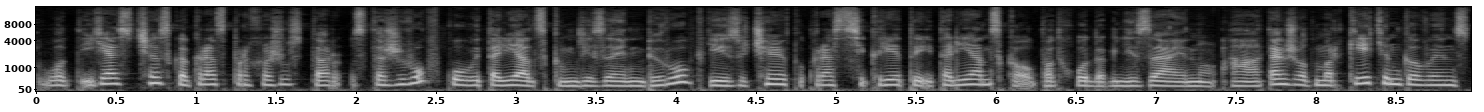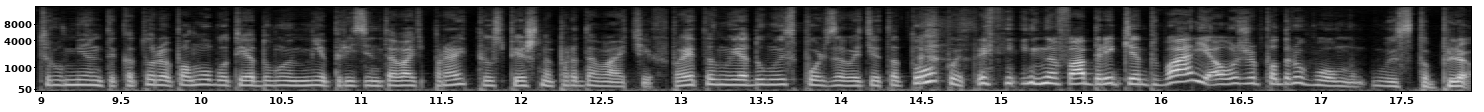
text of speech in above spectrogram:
вот я сейчас как раз прохожу стажировку в итальянском дизайн-бюро, где изучаю как раз секреты итальянского подхода к дизайну, а также вот маркетинговые инструменты, которые помогут, я думаю, мне презентовать проекты и успешно продавать их. Поэтому я думаю использовать этот опыт, и на фабрике 2 я уже по-другому выступлю.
